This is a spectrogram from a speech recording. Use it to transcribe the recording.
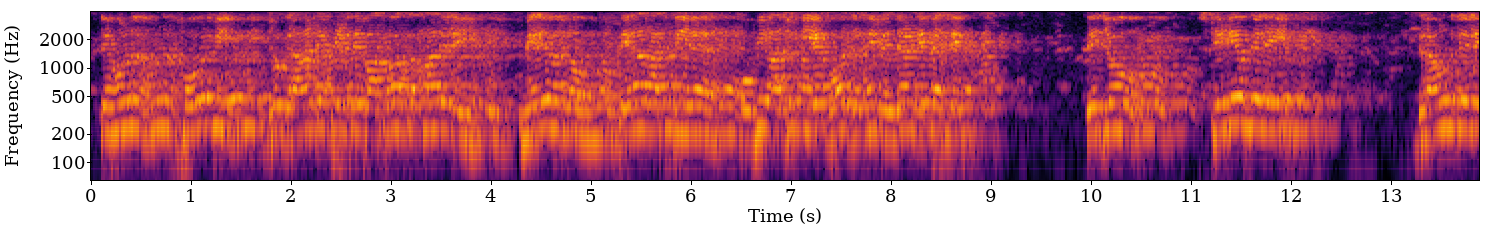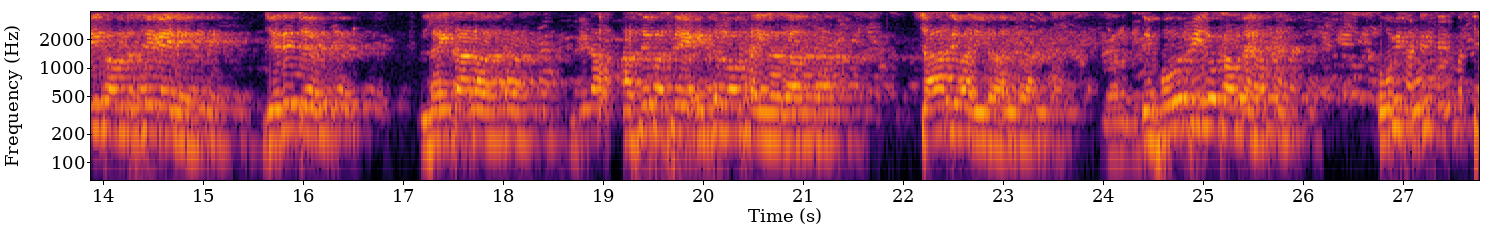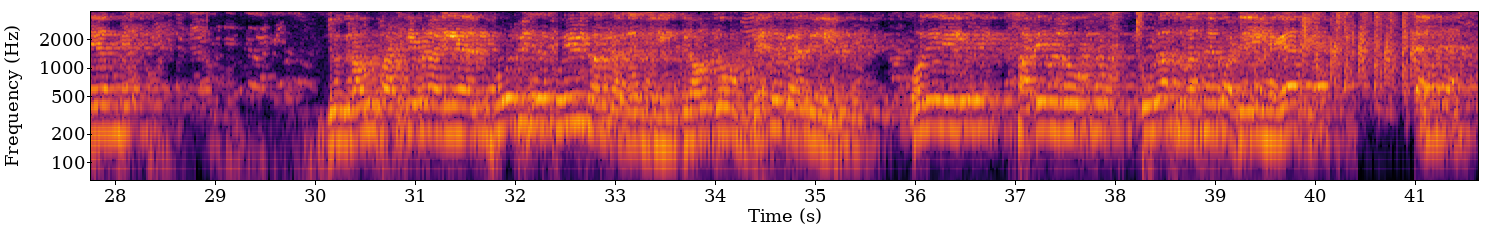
ਤੇ ਹੁਣ ਹੋਰ ਵੀ ਜੋ ਗ੍ਰਾਂਟ ਹੈ ਪਿੰਡ ਦੇ ਵੱਖ-ਵੱਖ ਕੰਮਾਂ ਦੇ ਲਈ ਮੇਰੇ ਵੱਲੋਂ 13 ਲੱਖ ਦੀ ਹੈ ਉਹ ਵੀ ਆ ਚੁੱਕੀ ਹੈ ਬਹੁਤ ਜਲਦੀ ਮਿਲ ਜਾਣਗੇ ਪੈਸੇ। ਤੇ ਜੋ ਸਟੇਡੀਅਮ ਦੇ ਲਈ ਗਰਾਊਂਡ ਦੇ ਲਈ ਕੰਮ ਦੱਸੇ ਗਏ ਨੇ ਜਿਹਦੇ 'ਚ ਲਾਈਟਾਂ ਦਾ ਜਿਹੜਾ ਆਸੇ-ਪਾਸੇ ਇੰਟਰਲੌਕ ਟਾਈਲਾਂ ਦਾ ਚਾਰ ਦੀਵਾਰੀ ਦਾ ਤੇ ਹੋਰ ਵੀ ਜੋ ਕੰਮ ਹੈ ਉਹ ਵੀ ਸਾਡੇ ਸਿਰ ਮੱਥੇ ਹੈ ਜੋ ਗਰਾਊਂਡ ਪੱਟ ਕੇ ਬਣਾਣੀ ਹੈ, ਹੋਰ ਵੀ ਜਦੋਂ ਕੋਈ ਵੀ ਕੰਮ ਕਰਨਾ ਹੈ ਤੁਸੀਂ ਗਰਾਊਂਡ ਤੋਂ ਬਿਹਤਰ ਕਰਨ ਦੇ ਲਈ, ਉਹਦੇ ਲਈ ਸਾਡੇ ਵੱਲੋਂ ਪੂਰਾ ਸਮਰਥਨ ਤੁਹਾਡੇ ਲਈ ਹੈਗਾ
